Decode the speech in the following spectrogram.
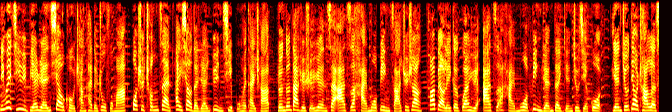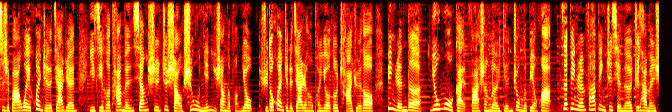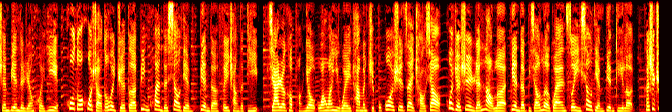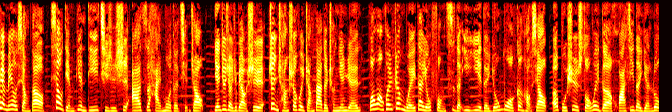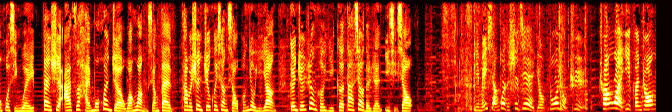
你会给予别人笑口常开的祝福吗？或是称赞爱笑的人运气不会太差？伦敦大学学院在阿兹海默病杂志上发表了一个关于阿兹海默病人的研究结果。研究调查了四十八位患者的家人，以及和他们相识至少十五年以上的朋友。许多患者的家人和朋友都察觉到病人的幽默感发生了严重的变化。在病人发病之前呢，据他们身边的人回忆，或多或少都会觉得病患的笑点变得非常的低。家人和朋友往往以为他们只不过是在嘲笑，或者是人老了变得比较乐观，所以笑点变低了。可是却没有想到，笑点变低其实是阿兹海默的前兆。研究者就表示，正常社会长大的成年人往往会认为带有讽刺的意义的幽默更好笑，而不是所谓的滑稽的言论或行为。但是阿兹海默患者往往相反，他们甚至会像小朋友一样，跟着任何一个大大笑的人一起笑。你没想过的世界有多有趣？窗外一分钟。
